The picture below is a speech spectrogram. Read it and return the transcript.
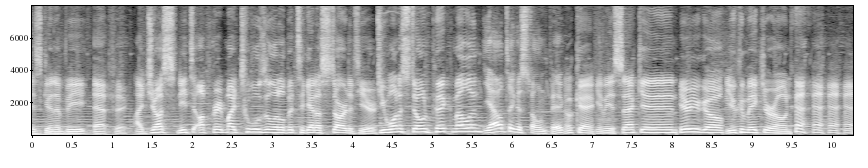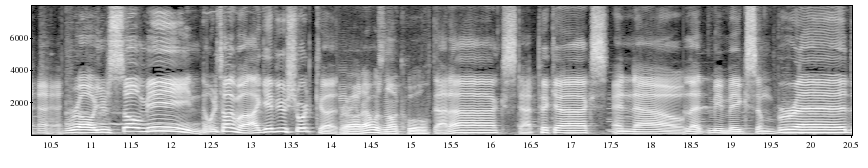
is gonna be epic. I just need to upgrade my tools a little bit to get us started here. Do you want a stone pick, Melon? Yeah, I'll take a stone pick. Okay, give me a second. Here you go. You can make your own. Bro, you're so mean. No, what are you talking about? I gave you a shortcut. Bro, that was not cool. That axe, that pickaxe, and now let me make some bread.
